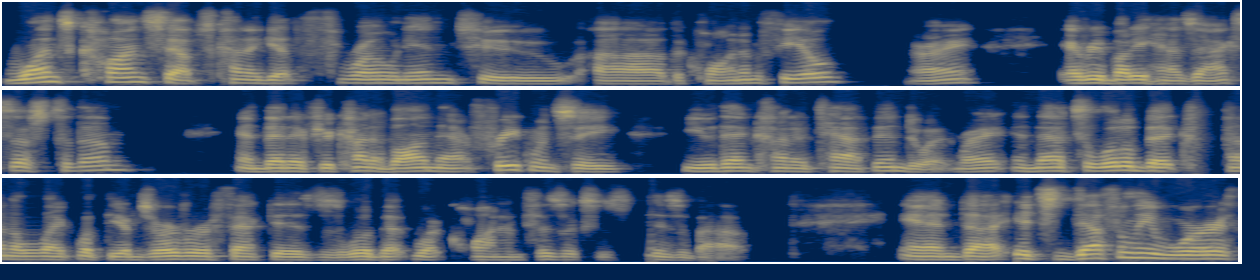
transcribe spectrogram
once concepts kind of get thrown into uh, the quantum field, right, everybody has access to them. And then if you're kind of on that frequency, you then kind of tap into it, right? And that's a little bit kind of like what the observer effect is, is a little bit what quantum physics is, is about. And uh, it's definitely worth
